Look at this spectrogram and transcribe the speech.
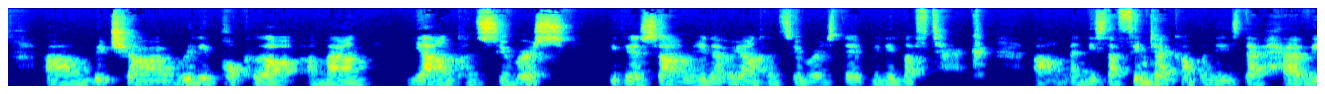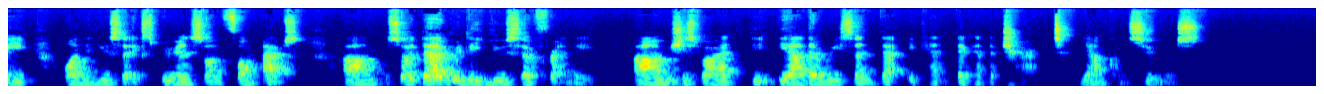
which are really popular among young consumers because um, you know young consumers they really love tech. Um, and these are fintech companies that are heavy on the user experience on phone apps. Um, so they're really user friendly, um, which is why the, the other reason that it can they can attract young consumers.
